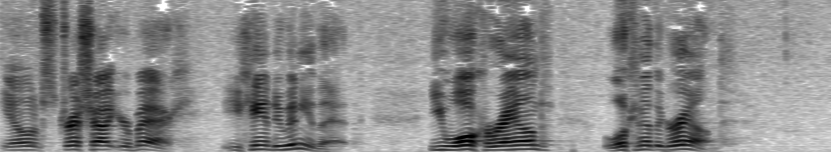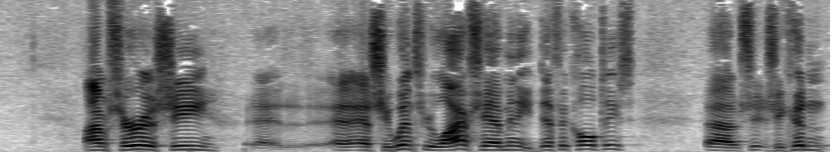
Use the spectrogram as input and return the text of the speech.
you know, stretch out your back. You can't do any of that. You walk around looking at the ground. I'm sure as she as she went through life, she had many difficulties. Uh, she, she couldn't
